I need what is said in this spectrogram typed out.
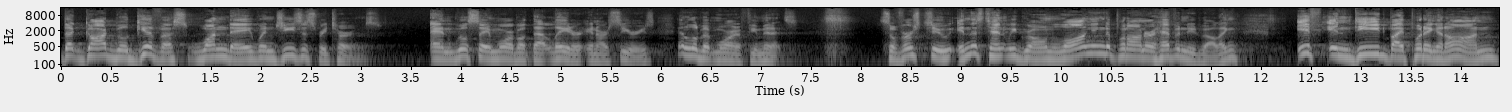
that God will give us one day when Jesus returns. And we'll say more about that later in our series, and a little bit more in a few minutes. So, verse 2 In this tent we groan, longing to put on our heavenly dwelling, if indeed by putting it on,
